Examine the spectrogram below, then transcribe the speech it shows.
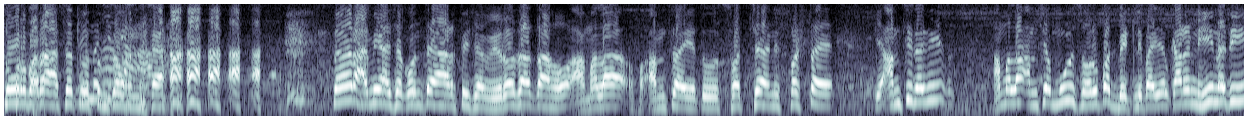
चोर बरा असत नाही, म्हणजे तुमचं ते म्हणणं. तर आम्ही अशा कोणत्या आरतीच्या विरोधात आहो? आम्हाला आमचा हेतू स्वच्छ आणि स्पष्ट आहे की आमची नदी आम्हाला आमच्या मूळ स्वरूपात भेटली पाहिजे. कारण ही नदी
